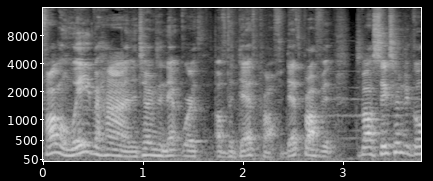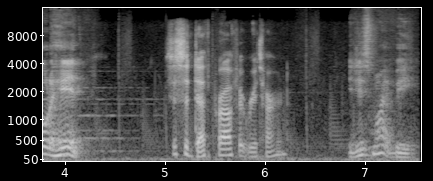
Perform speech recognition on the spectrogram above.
falling way behind in terms of net worth of the Death Prophet. Death Prophet is about 600 gold ahead. Is this a Death Prophet return? It just might be.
